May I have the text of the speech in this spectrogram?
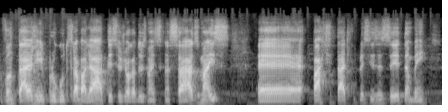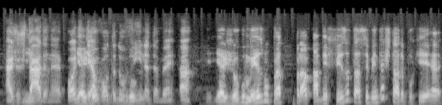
uh, vantagem para o Guto trabalhar, ter seus jogadores mais descansados, mas é, parte tática precisa ser também ajustada, e, né? Pode é ter jogo, a volta do jogo, Vina também. Ah. E é jogo mesmo para a defesa tá, ser bem testada, porque é,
